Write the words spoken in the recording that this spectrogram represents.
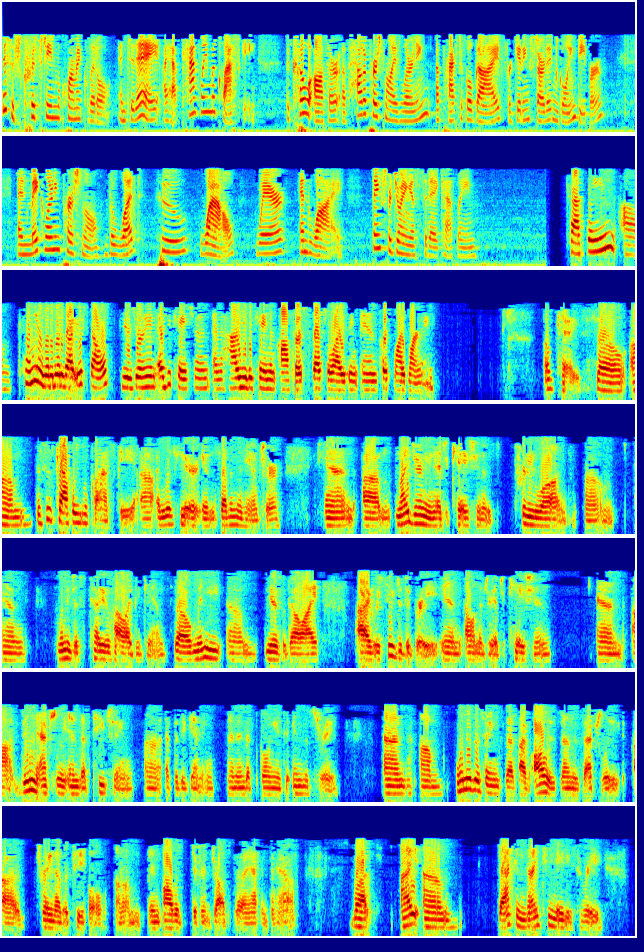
This is Christine McCormick Little, and today I have Kathleen McClaskey, the co-author of How to Personalize Learning, a practical guide for getting started and going deeper, and Make Learning Personal, the what, who, wow, where, and why. Thanks for joining us today, Kathleen. Kathleen, um, tell me a little bit about yourself, your journey in education, and how you became an author specializing in personalized learning. Okay, so um, this is Kathleen McClaskey. Uh, I live here in Southern New Hampshire, and um, my journey in education is pretty long. Um, and let me just tell you how I began. So many um, years ago, I I received a degree in elementary education, and uh, didn't actually end up teaching uh, at the beginning, and ended up going into industry. And um, one of the things that I've always done is actually uh, train other people um, in all the different jobs that I happen to have. But I, um, back in 1983,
